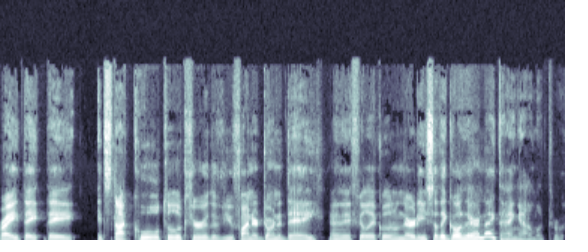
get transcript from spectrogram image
right? They they it's not cool to look through the viewfinder during the day, and they feel like a little nerdy, so they go there at night to hang out and look through it.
